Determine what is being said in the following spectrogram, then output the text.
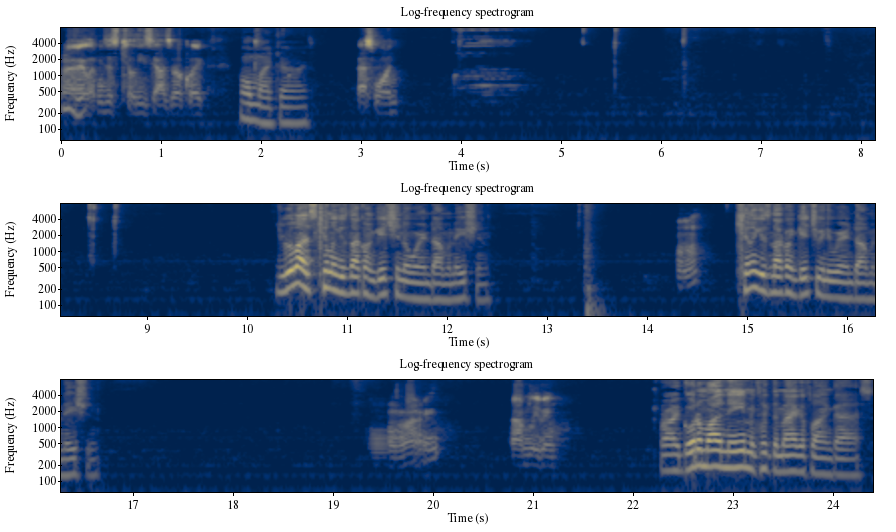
All right, let me just kill these guys real quick. Oh my god. That's one. You realize killing is not gonna get you nowhere in domination. Hmm? Killing is not gonna get you anywhere in domination. All right. I'm leaving. Alright, go to my name and click the magnifying glass.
